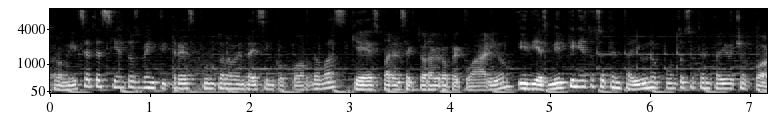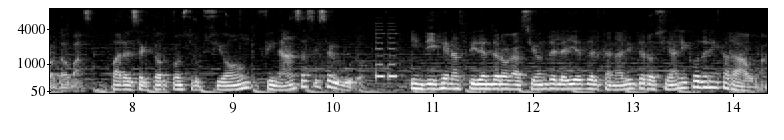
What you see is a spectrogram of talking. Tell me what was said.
4.723.95 córdobas, que es para el sector agropecuario, y 10.571.78 córdobas para el sector construcción, finanzas y seguro. Indígenas piden derogación de leyes del Canal Interoceánico de Nicaragua.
